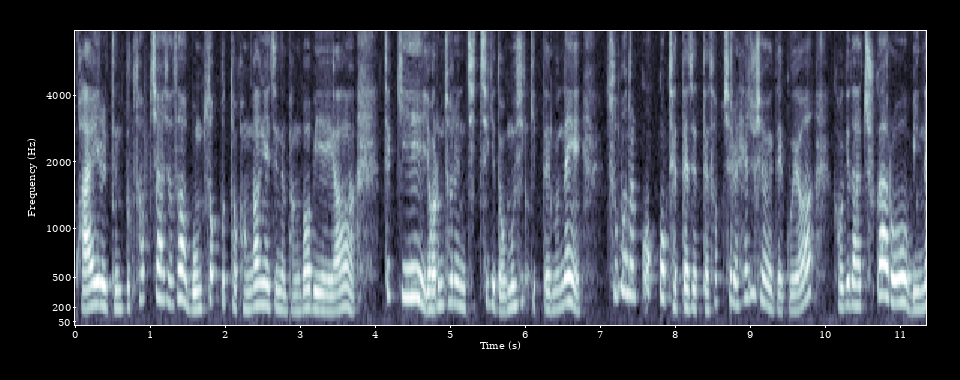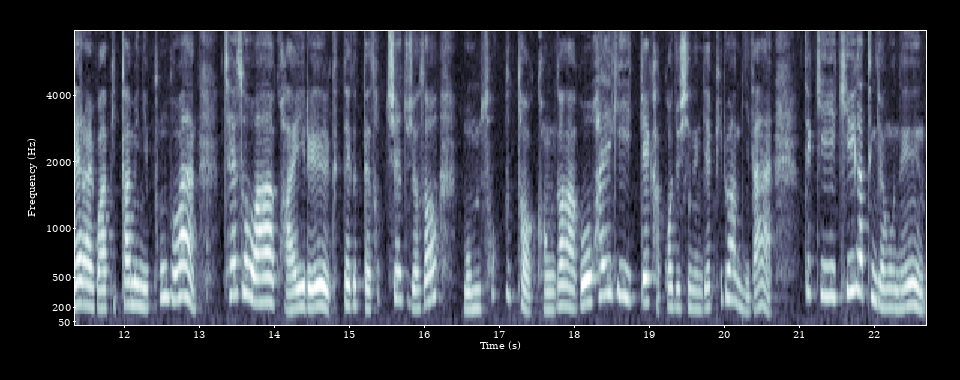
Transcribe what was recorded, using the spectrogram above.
과일을 듬뿍 섭취하셔서 몸속부터 건강해지는 방법이에요. 특히 여름철에는 지치기 너무 쉽기 때문에 수분을 꼭꼭 제때제때 섭취를 해주셔야 되고요. 거기다 추가로 미네랄과 비타민이 풍부한 채소와 과일을 그때그때 섭취해 주셔서 몸 속부터 건강하고 활기 있게 가꿔주시는 게 필요합니다. 특히 키위 같은 경우는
